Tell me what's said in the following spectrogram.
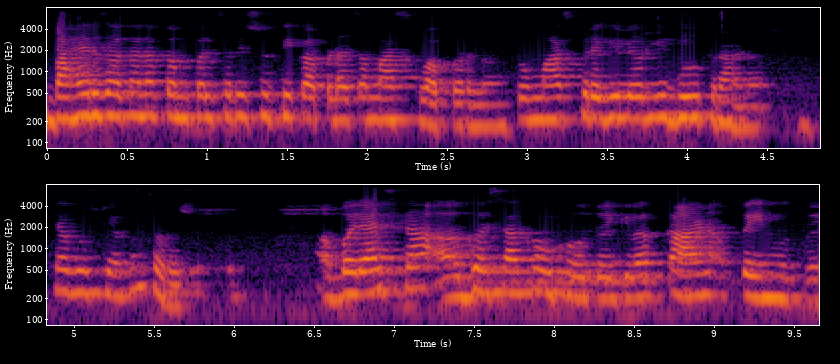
बाहेर जाताना कंपल्सरी सुती कापडाचा मास्क वापरणं तो मास्क रेग्युलरली धुत राहणं या गोष्टी आपण करू शकतो. बऱ्याचदा घसा खवखवतोय किंवा कान पेन होतोय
